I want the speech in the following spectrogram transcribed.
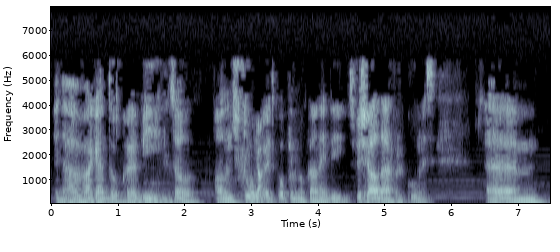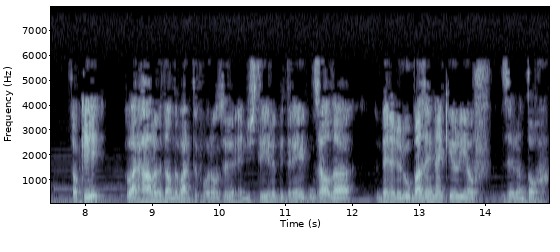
in de haven van Gent ook uh, Bi zal al hun stoom uitkoppelen ook aan die speciaal daarvoor gekomen is. Um, Oké, okay. waar halen we dan de warmte voor onze industriële bedrijven? Zal dat binnen Europa zijn, denken jullie? Of zijn we dan toch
